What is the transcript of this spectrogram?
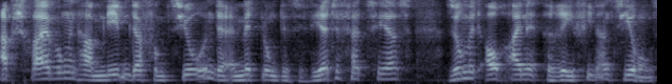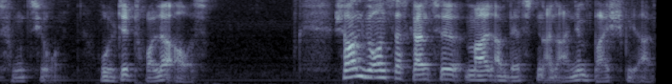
Abschreibungen haben neben der Funktion der Ermittlung des Werteverzehrs somit auch eine Refinanzierungsfunktion, holte Trolle aus. Schauen wir uns das Ganze mal am besten an einem Beispiel an.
